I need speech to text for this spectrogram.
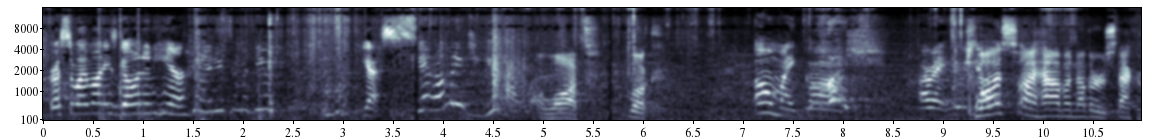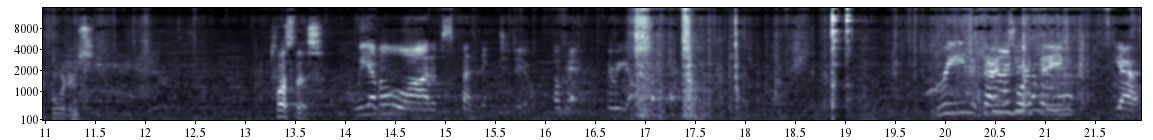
The rest of my money's going in here. Can I do some with you? Yes. Dan, how many do you have A lot. Look. Oh my gosh. Alright, here we go. Plus, I have another stack of quarters. Plus this. We have a lot of spending to do. Okay, here we go. Green dinosaur thing. Yeah.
